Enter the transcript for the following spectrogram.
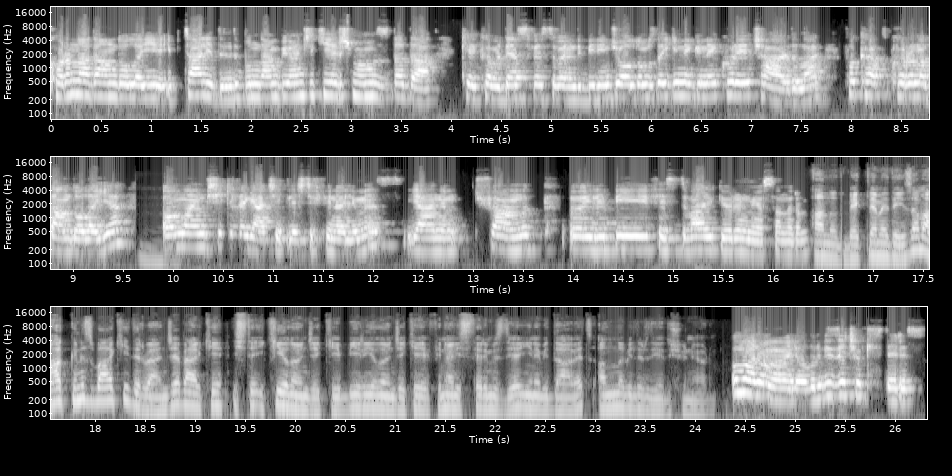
koronadan dolayı iptal edildi. Bundan bir önceki yarışmamızda da K-Cover Dance Festivali'nde birinci olduğumuzda yine Güney Kore'ye çağırdılar. Fakat koronadan dolayı online bir şekilde gerçekleşti finalimiz. Yani şu anlık öyle bir festival görünmüyor sanırım. Anladım. Beklemedeyiz ama hakkınız bakidir bence. Belki işte iki yıl önceki, bir yıl önceki finalistlerimiz diye yine bir davet alınabilir diye düşünüyorum. Umarım öyle olur. Biz de çok isteriz.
